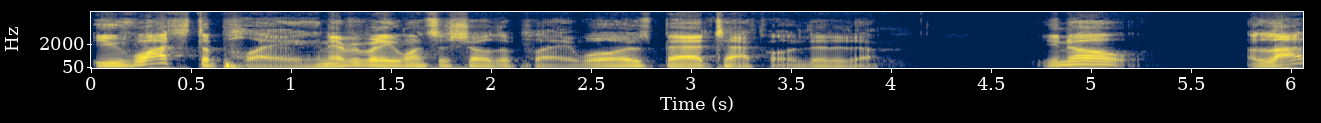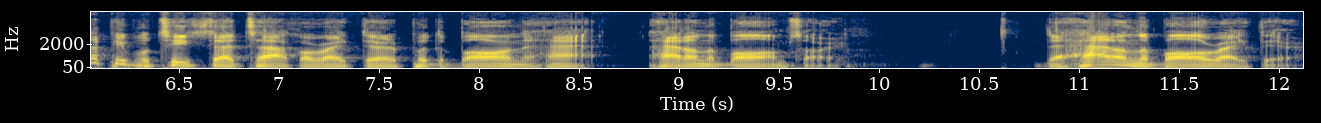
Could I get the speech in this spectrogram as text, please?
you watch the play, and everybody wants to show the play. Well, it was bad tackle. Da, da, da. You know, a lot of people teach that tackle right there to put the ball in the hat, hat on the ball. I'm sorry. the hat on the ball right there.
